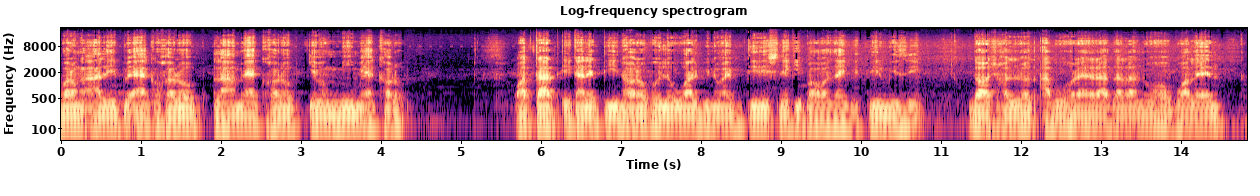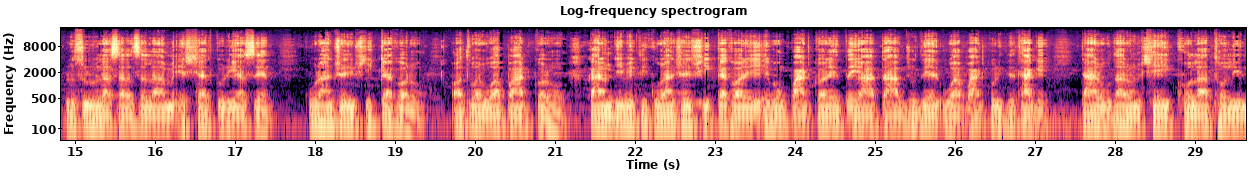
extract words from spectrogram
বরং আলিফ এক হরফ, লাম এক হরফ এবং মিম এক হরফ। অর্থাৎ এখানে তিন হরফ হইল ওয়ার বিনিময়ে তিরিশ নেকি পাওয়া যাইবে তিরমিজি। দশ হজরত আবু রাদালানুহ বলেন রসুল্লাহ সাল্লাহ সাল্লাম এরশাদ করিয়াছেন, কোরআন শরীফ শিক্ষা করো অথবা উহা পাঠ করো। কারণ যে ব্যক্তি কোরআন শরীফ শিক্ষা করে এবং পাঠ করে তার যুদের উহা পাঠ করিতে থাকে। তার উদাহরণ সেই খোলা থলির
